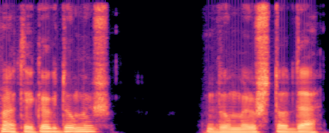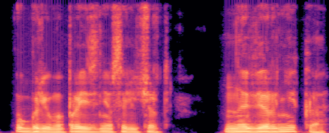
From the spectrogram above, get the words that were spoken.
А ты как думаешь?» «Думаю, что да», — угрюмо произнес Ричард. Наверняка.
